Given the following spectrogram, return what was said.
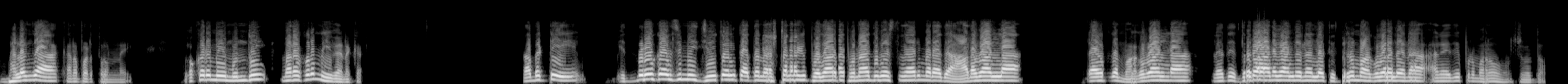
బలంగా కనపడుతూ ఉన్నాయి. ఒకరు మీ ముందు, మరొకరు మీ వెనక. కాబట్టి ఇద్దరూ కలిసి మీ జీవితంలో పెద్ద నష్టానికి పునా పునాది వేస్తున్నారు. మరి అది ఆడవాళ్ళా? లేకపోతే మగవాళ్ళా? లేకపోతే ఇద్దరు ఆడవాళ్ళేనా? లేకపోతే ఇద్దరు మగవాళ్ళేనా? అనేది ఇప్పుడు మనం చూద్దాం.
